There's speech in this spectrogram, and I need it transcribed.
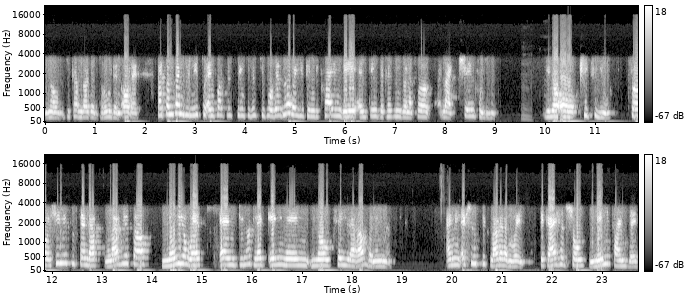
you know, become out as rude and all that. But sometimes you need to enforce this thing to these people. There's no way you can be crying there and think the person's gonna feel like shame for you, you know, or pity you. So she needs to stand up, love yourself, know your worth, and do not let any man, you know, play you around anonymous. I mean, actions speak louder than words. The guy has shown many times that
